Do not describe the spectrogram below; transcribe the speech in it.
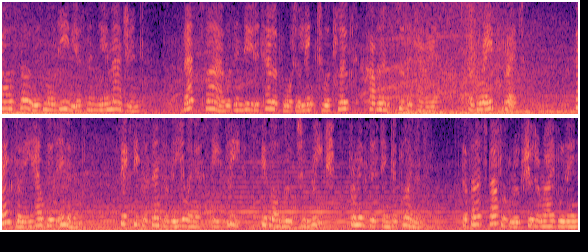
Our foe is more devious than we imagined. That spire was indeed a teleporter linked to a cloaked Covenant supercarrier, a grave threat. Thankfully, help is imminent. 60% of the UNSC fleet is en route to Reach from existing deployments. The first battle group should arrive within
